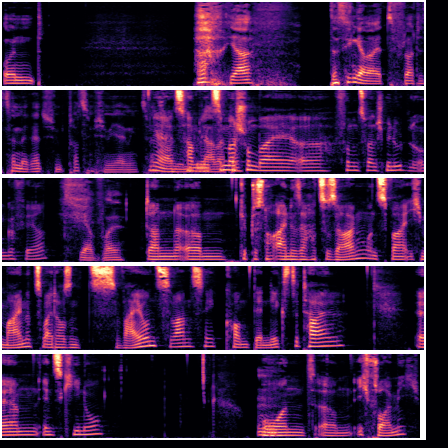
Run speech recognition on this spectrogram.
Und, ach ja, das ging aber jetzt flott. Jetzt haben wir ganz schön, trotzdem schon wieder irgendwie 20 ja, jetzt, Minuten haben, wir- jetzt sind wir schon bei äh, 25 Minuten ungefähr. Jawohl. Dann ähm, gibt es noch eine Sache zu sagen, und zwar, ich meine, 2022 kommt der nächste Teil ähm, ins Kino. Mhm. Und ähm, ich freue mich.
